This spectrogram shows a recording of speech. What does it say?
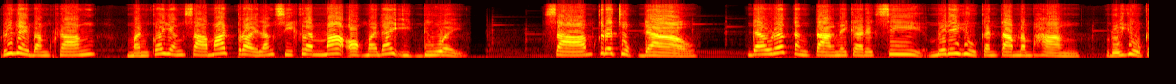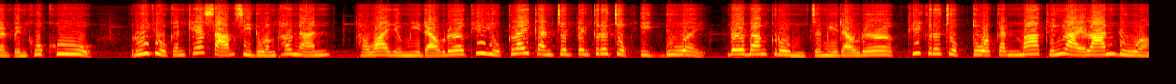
หรือในบางครั้ง มันก็ยังสามารถปล่อยรังสีแกลมมาออกมาได้อีกด้วย 3. กระจุกดาว ดาวฤกษ์ต่างๆ ในกาแล็กซี่ไม่ได้อยู่กันตามลำพัง หรืออยู่กันเป็นคู่ๆหรืออยู่กันแค่3-4ดวงเท่านั้น ทว่ายังมีดาวฤกษ์ที่อยู่ใกล้กันจนเป็นกระจุกอีกด้วย โดยบางกลุ่มจะมีดาวฤกษ์ที่กระจุกตัวกันมากถึงหลายล้านดวง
